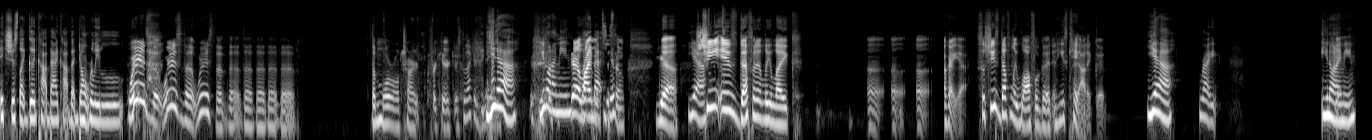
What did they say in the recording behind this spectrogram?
it's just like good cop bad cop that don't really l- Where is the where is the where is the the the the the the, the moral chart for characters? Because I can Yeah. You know what I mean? their Like alignment diff- system. yeah. yeah. She is definitely like uh uh uh okay, yeah. So she's definitely lawful good and he's chaotic good. Yeah. Right. You know what Yeah. I mean?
